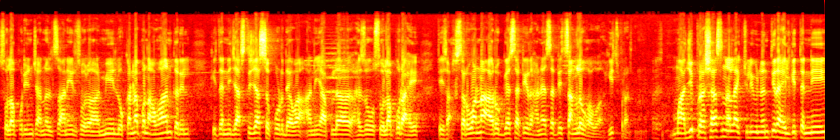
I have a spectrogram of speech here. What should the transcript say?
सोलापुरीन चॅनलचं आणि सो मी लोकांना पण आवाहन करेल की त्यांनी जास्तीत जास्त सपोर्ट द्यावा आणि आपला हा जो सोलापूर आहे ते सर्वांना आरोग्यासाठी राहण्यासाठी चांगलं व्हावं. हीच प्रार्थना. माझी प्रशासनाला ॲक्च्युली विनंती राहील की त्यांनी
